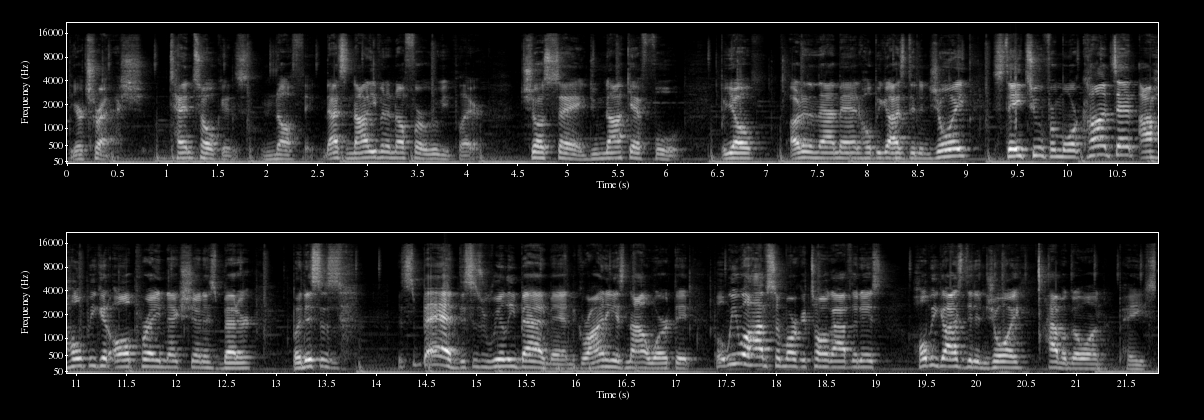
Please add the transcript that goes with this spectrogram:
They're trash. 10 tokens. Nothing. That's not even enough for a Ruby player. Just saying. Do not get fooled. But yo, other than that, man, hope you guys did enjoy. Stay tuned for more content. I hope we could all pray next gen is better. But this is this is bad. This is really bad, man. Grinding is not worth it. But we will have some market talk after this. Hope you guys did enjoy. Have a good one. Peace.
